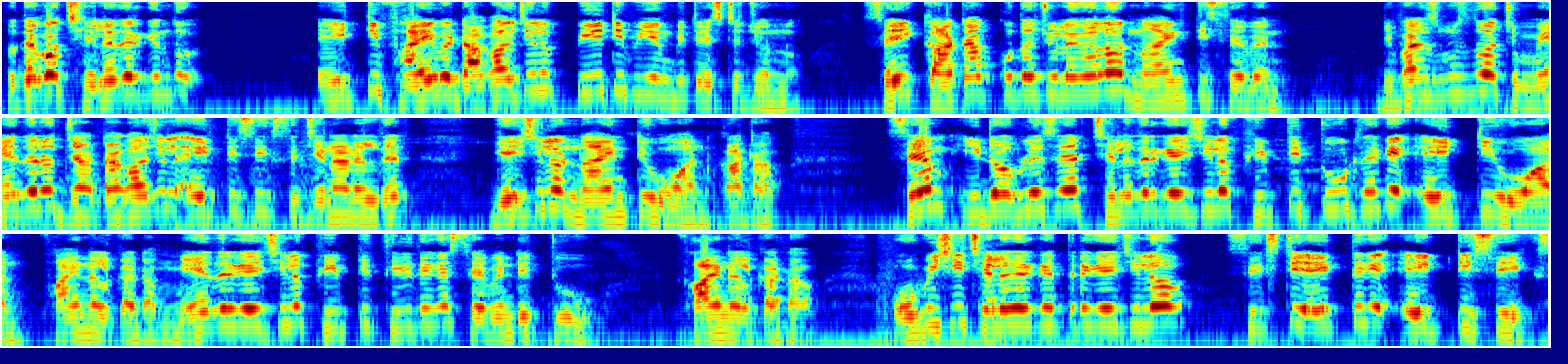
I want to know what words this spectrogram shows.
তো দেখো, ছেলেদের কিন্তু এইটটি ফাইভে ডাকা হয়েছিল পিএটি পিএমটি টেস্টের জন্য। সেই কাট আপ কোথায় চলে গেল? নাইনটি সেভেন ডিফারেন্স বুঝতে পারছ? মেয়েদেরও যা ডাকা হয়েছিল এইটটি সিক্স জেনারেলদের গিয়েছিল ninety one cut up same E W S এর ছেলেদের গিয়েছিল ফিফটি টু থেকে eighty one final cut up মেয়েদের গিয়েছিল ফিফটি থ্রি থেকে seventy two final cut up OBC ছেলেদের ক্ষেত্রে গিয়েছিল সিক্সটি এইট থেকে eighty six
